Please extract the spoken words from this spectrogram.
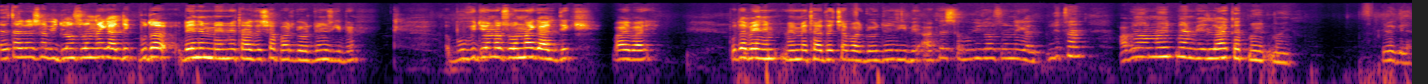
Evet arkadaşlar videonun sonuna geldik. Bu da benim Mehmet Arda Yapar gördüğünüz gibi. Bu videonun da sonuna geldik. Bay bay. Bu da benim Mehmet Arda Yapar gördüğünüz gibi. Arkadaşlar bu videonun sonuna geldik. Lütfen abone olmayı unutmayın ve like atmayı unutmayın. Güle güle.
